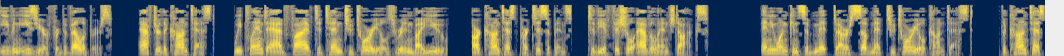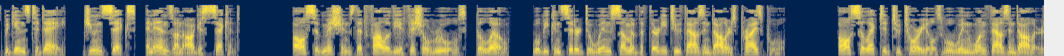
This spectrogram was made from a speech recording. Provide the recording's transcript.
even easier for developers. After the contest, we plan to add 5 to 10 tutorials written by you, our contest participants, to the official Avalanche docs. Anyone can submit to our subnet tutorial contest. The contest begins today, June 6, and ends on August 2. All submissions that follow the official rules, below, will be considered to win some of the $32,000 prize pool. All selected tutorials will win $1,000.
